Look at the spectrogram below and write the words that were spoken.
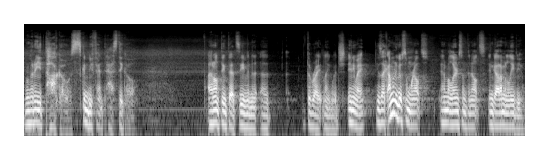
I'm going to eat tacos. It's going to be fantastico. I don't think that's even a, a, the right language. Anyway, he's like, I'm going to go somewhere else and I'm going to learn something else. And God, I'm going to leave you.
